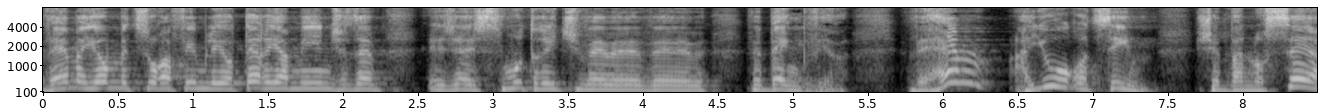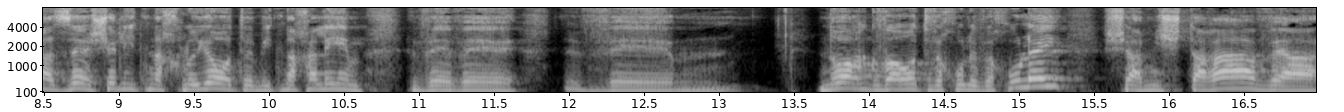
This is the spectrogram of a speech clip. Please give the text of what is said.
והם היום מצורפים ליותר ימין, שזה, סמוטריץ' ובן גביר. והם היו רוצים שבנושא הזה של התנחלויות ומתנחלים ו... ו, ו נוער גבעות וכולי וכולי, שהמשטרה וה,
